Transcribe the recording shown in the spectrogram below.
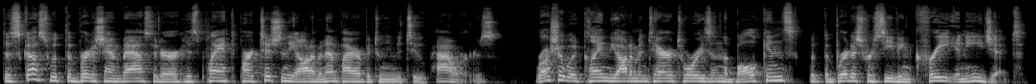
discussed with the British ambassador his plan to partition the Ottoman Empire between the two powers. Russia would claim the Ottoman territories in the Balkans, with the British receiving Crete and Egypt.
